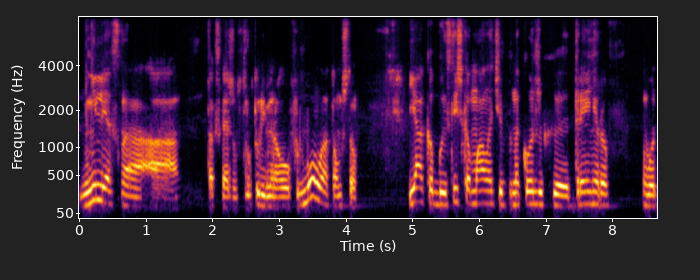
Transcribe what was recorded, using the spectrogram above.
нелестно о, так скажем, структуре мирового футбола, о том, что якобы слишком мало чернокожих тренеров, вот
